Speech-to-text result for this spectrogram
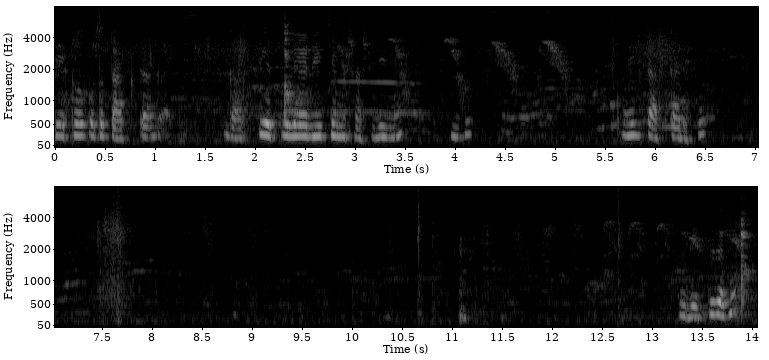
দেখো কত টাটকা গাছ গাছ থেকে তুলে এনেছি আমার শাশুড়ি মা। অনেক টাটকা দেখো। তো দেখতে দেখো।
